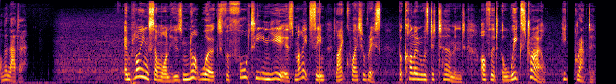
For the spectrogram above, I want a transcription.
on the ladder. Employing someone who's not worked for 14 years might seem like quite a risk, but Colin was determined. Offered a week's trial, he grabbed it.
